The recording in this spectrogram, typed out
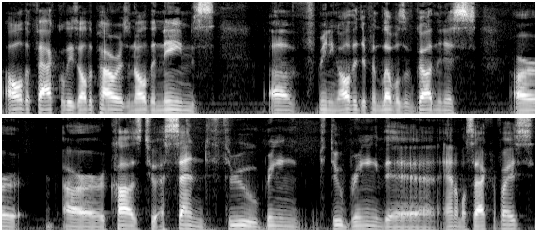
all the faculties, all the powers, and all the names of meaning all the different levels of godliness are are caused to ascend through bringing through bringing the animal sacrifice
